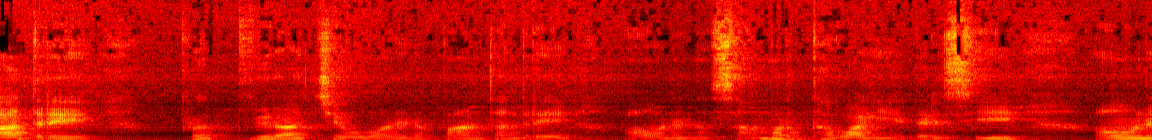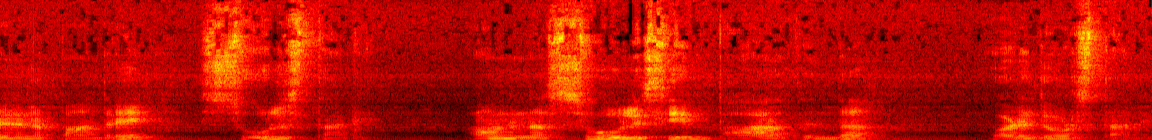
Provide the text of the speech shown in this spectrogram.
ಆದರೆ ಪೃಥ್ವಿರಾಜ್ ಚೌಹಾಣ್ ಏನಪ್ಪ ಅಂತಂದರೆ ಅವನನ್ನು ಸಮರ್ಥವಾಗಿ ಎದುರಿಸಿ ಅವನೇನಪ್ಪ ಅಂದರೆ ಸೋಲಿಸ್ತಾನೆ. ಅವನನ್ನು ಸೋಲಿಸಿ ಭಾರತದಿಂದ ಹೊಡೆದೋಡಿಸ್ತಾನೆ.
